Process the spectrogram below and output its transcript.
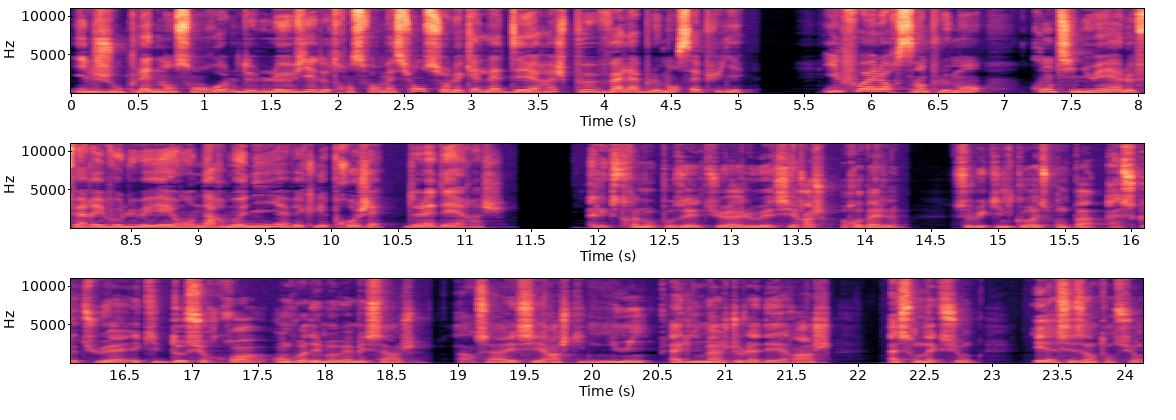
Il joue pleinement son rôle de levier de transformation sur lequel la DRH peut valablement s'appuyer. Il faut alors simplement continuer à le faire évoluer en harmonie avec les projets de la DRH. À l'extrême opposé, tu as le SIRH rebelle, celui qui ne correspond pas à ce que tu es et qui, de surcroît, envoie des mauvais messages. Alors c'est un SIRH qui nuit à l'image de la DRH, à son action et à ses intentions.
